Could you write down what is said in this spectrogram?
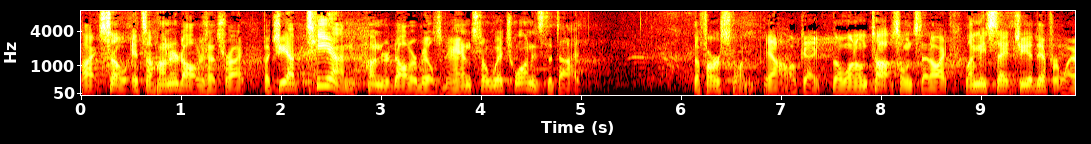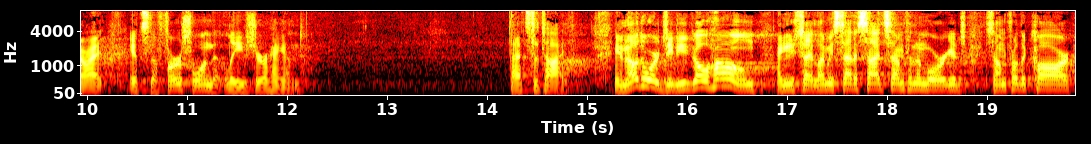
All right, so it's $100, that's right. But you have 10 $100 bills in your hand, so which one is the tithe? The first one. Yeah, okay. The one on top, someone said. All right, let me say it to you a different way, all right? It's the first one that leaves your hand. That's the tithe. In other words, if you go home and you say, let me set aside some for the mortgage, some for the car,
